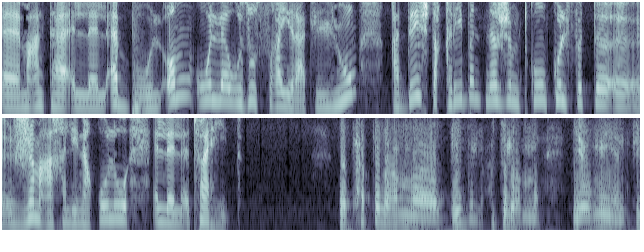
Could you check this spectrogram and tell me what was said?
آه معناتها الأب والأم ولا وزوز صغيرات اليوم قديش تقريبا تنجم تكون كلفة الجمعه خلينا نقولوا التفرهيد تحط لهم دوبل تحط لهم يوميا في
